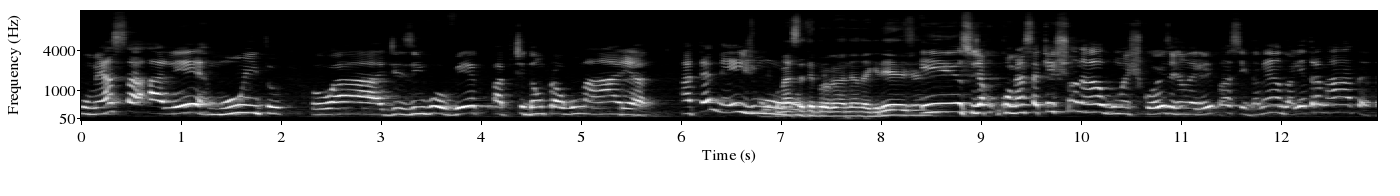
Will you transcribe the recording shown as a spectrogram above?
começa a ler muito ou a desenvolver aptidão para alguma área, até mesmo. Ele começa a ter problema dentro da igreja. Isso, já começa a questionar algumas coisas dentro da igreja e fala assim: tá vendo? A letra mata.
